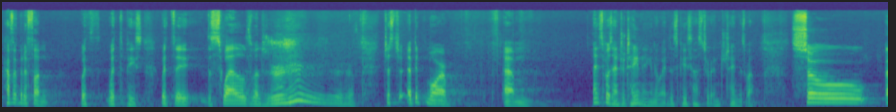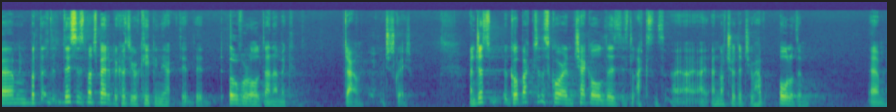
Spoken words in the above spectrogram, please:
have a bit of fun with, with the piece, with the, the swells, well, just a bit more, um, I suppose, entertaining in a way. This piece has to entertain as well. So, um, but th- th- this is much better because you're keeping the, the, the overall dynamic down, Yeah. which is great. And just go back to the score and check all those little accents. I, I, I'm not sure that you have all of them um,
